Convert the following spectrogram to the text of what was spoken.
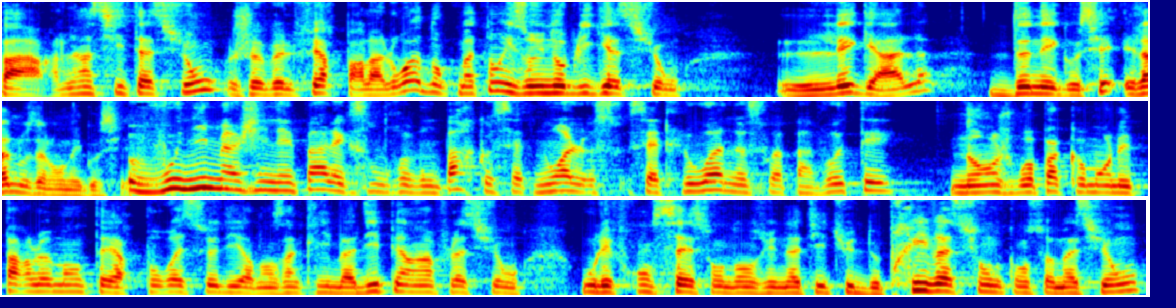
par l'incitation, je vais le faire par la loi. Donc maintenant, ils ont une obligation légale de négocier. Et là, nous allons négocier. Vous n'imaginez pas, Alexandre Bompard, que cette loi, cette loi ne soit pas votée? Non, je ne vois pas comment les parlementaires pourraient se dire, dans un climat d'hyperinflation où les Français sont dans une attitude de privation de consommation,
